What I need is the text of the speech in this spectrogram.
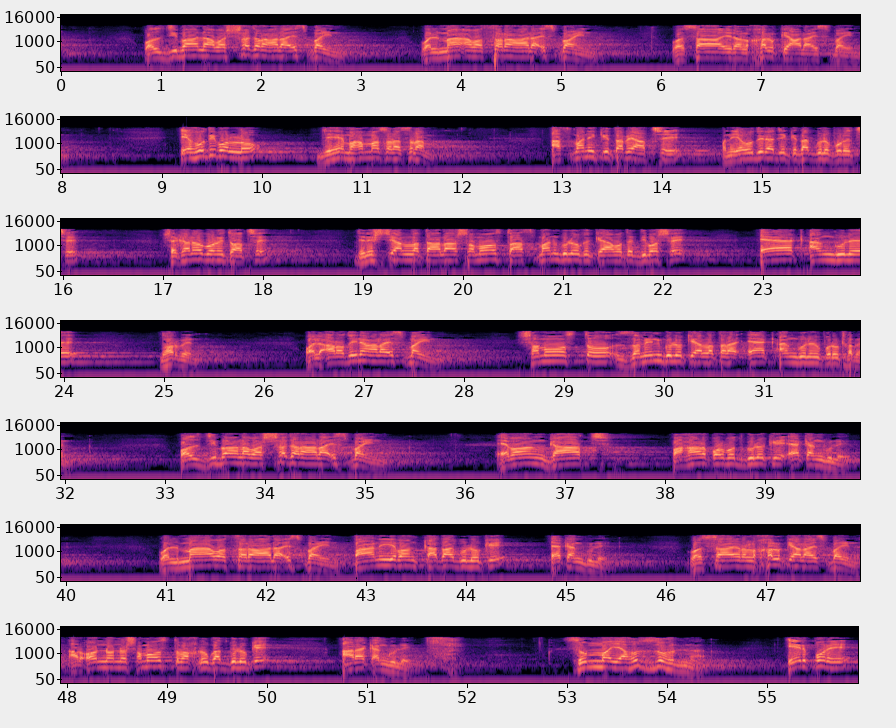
والجبال والشجر على إصبعين والماء والثرى على إصبعين وسائر الخلق على إصبعين এহুদি বলল যে হে মোহাম্মদ সাল্লাহ সাল্লাম আসমানি কিতাবে আছে মানে ইহুদিরা যে কিতাবগুলো পড়েছে সেখানেও বর্ণিত আছে যে নিশ্চয় আল্লাহ তালা সমস্ত আসমানগুলোকে কেয়ামতের দিবসে এক আঙ্গুলে ধরবেন। আরদিনা আলা ইসমাইন, সমস্ত জমিনগুলোকে আল্লাহ তালা এক আঙ্গুলের উপর উঠাবেন। অল জিবাল সাজার আলা ইসমাইন, এবং গাছ, পাহাড় পর্বতগুলোকে এক আঙ্গুলে। ওয়ালমা ওয়াসারা আলা ইসমাইন, পানি এবং কাদাগুলোকে এক আঙ্গুলে। আল আর অন্য অন্য সমস্ত মখলুকাতগুলোকে আর এক আঙ্গুলে। এরপরে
